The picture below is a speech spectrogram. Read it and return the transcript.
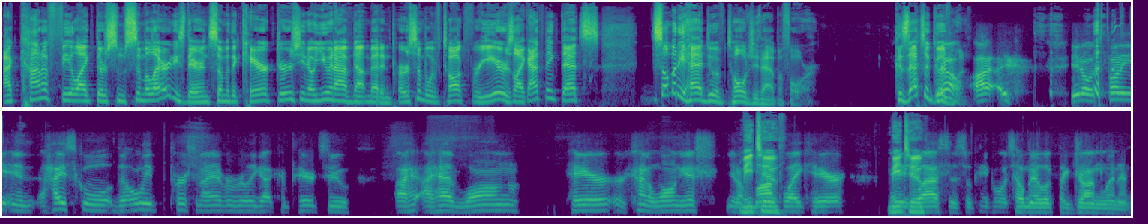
I kind of feel like there's some similarities there in some of the characters. You know, you and I have not met in person, but we've talked for years. Like I think that's somebody had to have told you that before, because that's a good no, one. I, you know, it's funny in high school, the only person I ever really got compared to, I, I had long hair or kind of longish, you know, moth-like hair me too. Glasses, so people would tell me I looked like John Lennon.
